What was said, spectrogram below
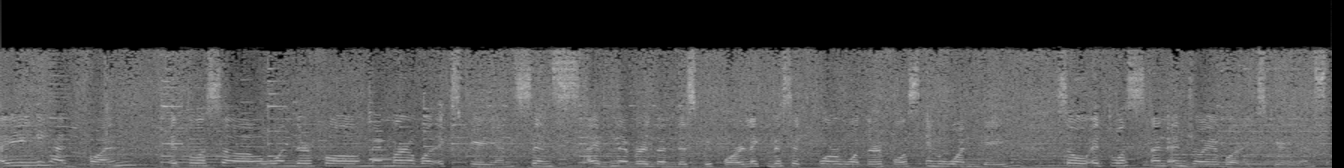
I really had fun. It was a wonderful, memorable experience since I've never done this before, like visit four waterfalls in one day. So it was an enjoyable experience.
